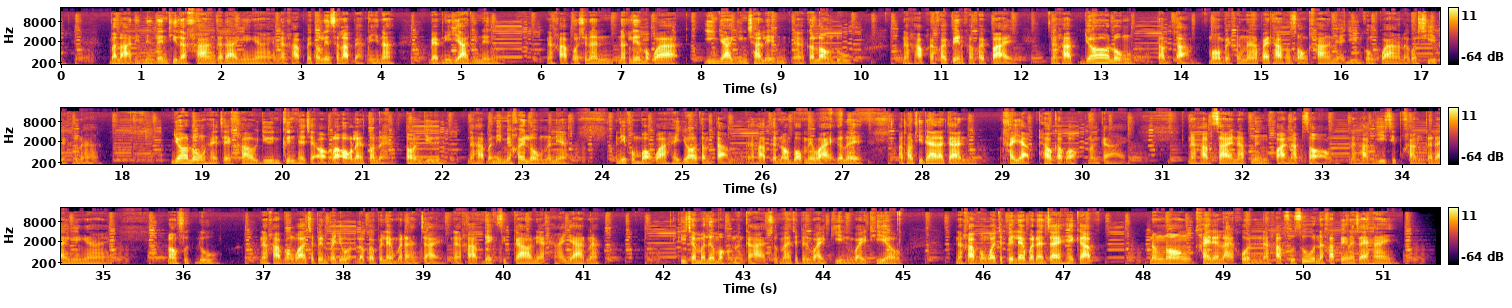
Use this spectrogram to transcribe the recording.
บาลานซ์นิดหนึ่งเล่นทีละข้างก็ได้ง่าย ๆนะครับ ไม่ต้องเล่นสลับแบบนี้นะ แบบนี้ยากนิดหนึ่งนะครับเพราะฉะนั้นนักเรียนบอกว่ายิ่งยากยิ่งชาเลนจ์ก็ลองดู นะครับค่อยๆเป็นค่อยๆไปนะครับย่อลงต่ำๆมองไปข้างหน้าไปเท้าทั้งสองข้างเนี่ยยืนกว้างๆแล้วก็ชี้ไปข้างหน้า ย่อลงหายใจเข้ายืนขึ้นหายใจออกแล้วออกแรงตอนไหนตอนยืนนะครับ อันนี้ไม่ค่อยลงนะเนี่ยอันนี้ผมบอกว่าให้ย่อต่ำๆนะครับ แต่น้องบอกไม่ไหวก็เลย เอาเท่าที่ได้ละกันขยับเท่ากับออกกำลังกายนะครับซ้ายนับ 1 ขวานับ2นะครับ20 ครั้งก็ได้ง่าย ๆ ลองฝึกดู นะครับหวังว่าจะเป็นประโยชน์แล้วก็เป็นแรงบันดาลใจนะครับเด็ก 19เนี่ยหายากนะ ที่จะมาเริ่มออกกำลังกาย ส่วนมากจะเป็นวัยกินวัยเที่ยวนะครับหวังว่าจะเป็นแรงบันดาลใจให้กับน้องๆ ใครหลาย ๆ คนนะครับ สู้ๆนะครับเป็นกำลังใจให้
